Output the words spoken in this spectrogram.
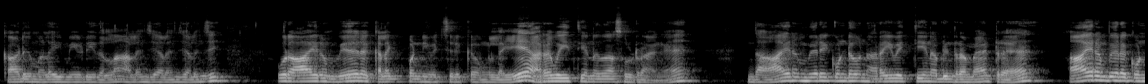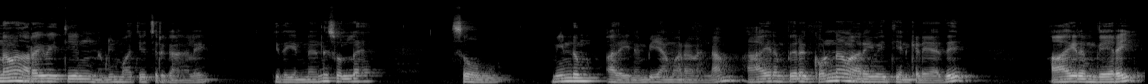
காடு மலை மேடு இதெல்லாம் அலைஞ்சு அலைஞ்சு அலைஞ்சு ஒரு ஆயிரம் வேரை கலெக்ட் பண்ணி வச்சுருக்கவங்களையே அரை வைத்தியன்னு தான் சொல்கிறாங்க இந்த ஆயிரம் பேரை கொண்டவன் அரை வைத்தியன் அப்படின்ற மேட்ரை ஆயிரம் பேரை கொண்டவன் அரை வைத்தியன் அப்படின்னு மாற்றி வச்சுருக்காங்களே. இது என்னன்னு சொல்ல? ஸோ மீண்டும் அதை நம்பி ஏமாற வேண்டாம். ஆயிரம் பேரை கொண்டவன் அரை வைத்தியன் கிடையாது. ஆயிரம் பேரை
